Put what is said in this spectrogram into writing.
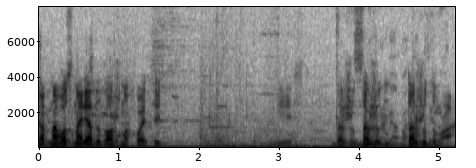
одного снаряда должно хватить. Даже, даже, даже два.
